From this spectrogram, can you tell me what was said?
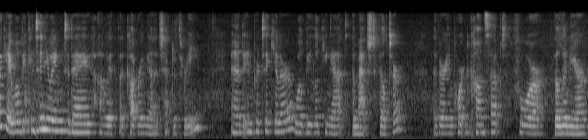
Okay, we'll be continuing today uh, with uh, covering uh, chapter 3 and in particular we'll be looking at the matched filter, a very important concept for the linear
